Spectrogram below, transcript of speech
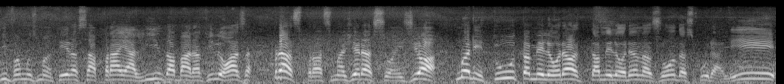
e vamos manter essa praia linda, maravilhosa para as próximas gerações. E ó, Manitu tá melhorando, tá melhorando as ondas por ali,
